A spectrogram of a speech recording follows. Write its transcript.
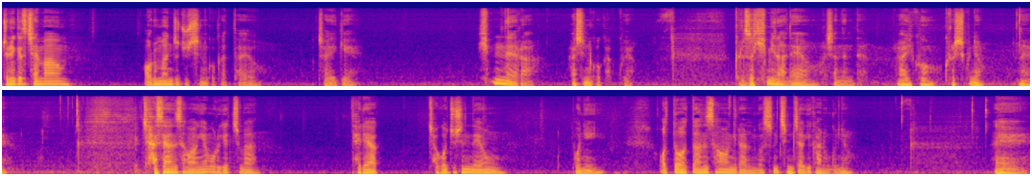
주님께서 제 마음 어루만져 주시는 것 같아요. 저에게 힘내라 하시는 것 같고요. 그래서 힘이 나네요 하셨는데 아이고 그러시군요. 네. 자세한 상황이야 모르겠지만 대략 적어주신 내용 보니 어떠어떠한 상황이라는 것은 짐작이 가는군요. 네.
